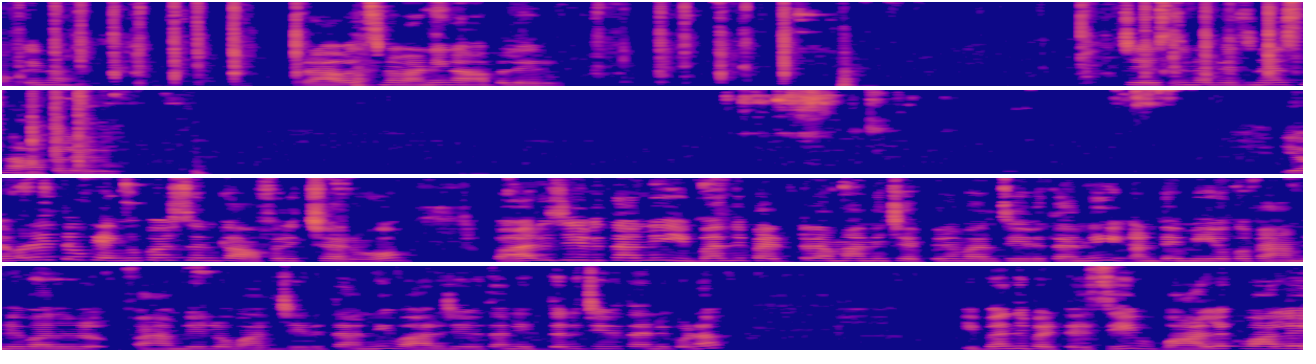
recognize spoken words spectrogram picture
ఓకేనా? రావాల్సినవన్నీ ఆపలేరు. చేస్తున్న బిజినెస్ ఆపలేరు ఎవరైతే ఒక యంగ్ పర్సన్కి ఆఫర్ ఇచ్చారో వారి జీవితాన్ని ఇబ్బంది పెట్టమని చెప్పిన వారి జీవితాన్ని అంటే మీ యొక్క ఫ్యామిలీ వాళ్ళ ఫ్యామిలీలో వారి జీవితాన్ని వారి జీవితాన్ని ఇద్దరి జీవితాన్ని కూడా ఇబ్బంది పెట్టేసి వాళ్ళకి వాళ్ళే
